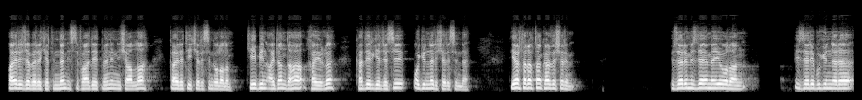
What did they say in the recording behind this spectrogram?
ayrıca bereketinden istifade etmenin inşallah gayreti içerisinde olalım. Ki bin aydan daha hayırlı Kadir Gecesi o günler içerisinde. Diğer taraftan kardeşlerim, üzerimizde emeği olan, bizleri bugünlere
